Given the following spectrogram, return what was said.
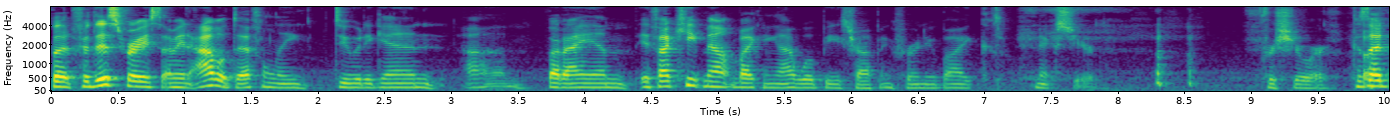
but for this race i mean i will definitely do it again um, but i am if i keep mountain biking i will be shopping for a new bike next year for sure because I,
